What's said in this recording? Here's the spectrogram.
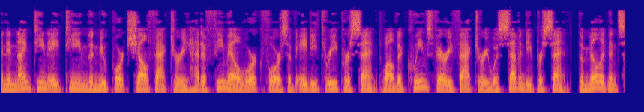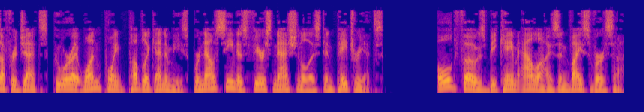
and in 1918 the Newport Shell Factory had a female workforce of 83% while the Queensferry factory was 70%. The militant suffragettes, who were at one point public enemies, were now seen as fierce nationalist and patriots. Old foes became allies and vice versa.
